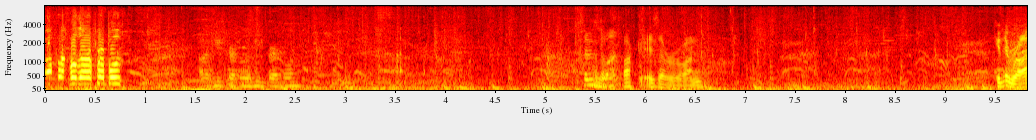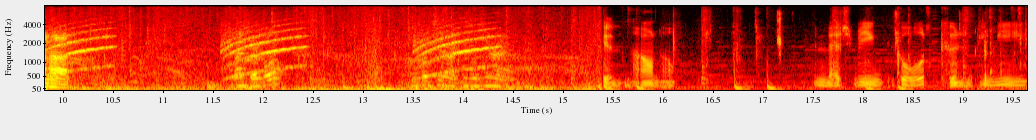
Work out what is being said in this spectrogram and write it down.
Oh, purple, they're purple. Oh, he's purple, he's purple. Sims Where the one. fuck is everyone? Get the run, huh? I'm purple. Keep pushing around, keep pushing around. Kid, I don't know. Imagine being gold couldn't be me.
